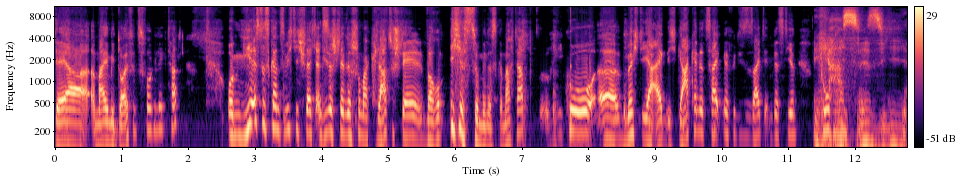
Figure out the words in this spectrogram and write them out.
der Miami Dolphins vorgelegt hat. Und mir ist es ganz wichtig, vielleicht an dieser Stelle schon mal klarzustellen, warum ich es zumindest gemacht habe. Rico äh, möchte ja eigentlich gar keine Zeit mehr für diese Seite investieren. Ich Tobi, hasse sie.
